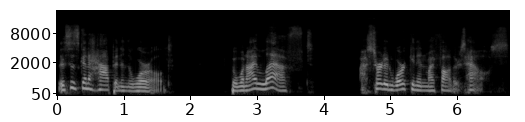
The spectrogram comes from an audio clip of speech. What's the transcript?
this is going to happen in the world. But when I left, I started working in my father's house.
